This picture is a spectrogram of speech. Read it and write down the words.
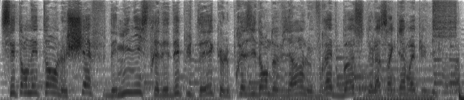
C'est en étant le chef des ministres et des députés que le président devient le vrai boss de la Ve République.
